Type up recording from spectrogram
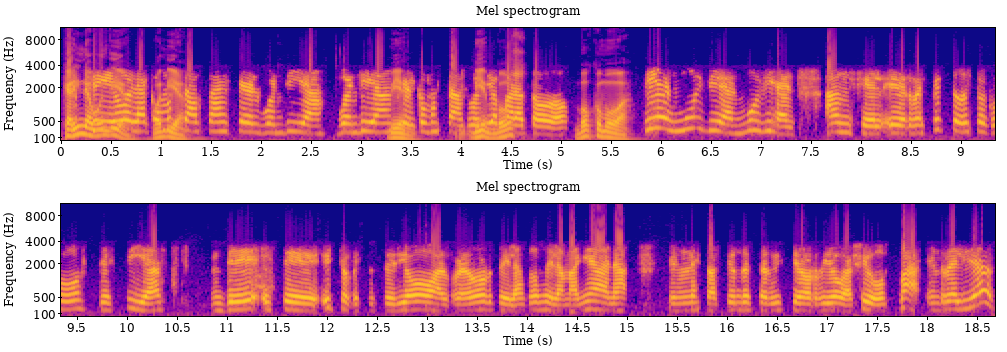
Karina, buen Sí, día. hola, ¿cómo buen día. estás, Ángel? Buen día. Buen día, Ángel, Bien. ¿cómo estás? Buen Bien, día ¿vos? para todos. ¿Vos cómo va? Bien, muy bien, muy bien. Ángel, eh, respecto de esto que vos decías, de este hecho que sucedió alrededor de las 2 de la mañana en una estación de servicio Río Gallegos. Va, en realidad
